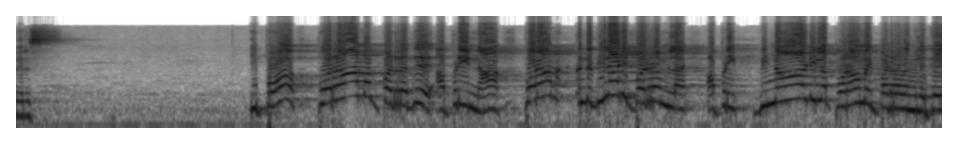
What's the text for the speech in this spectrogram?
பெருசு. இப்போ பொறாமப்படுறது அப்படின்னா பொறாம அந்த வினாடி படுறோம்ல அப்படி வினாடில பொறாமைப்படுறவங்களுக்கு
